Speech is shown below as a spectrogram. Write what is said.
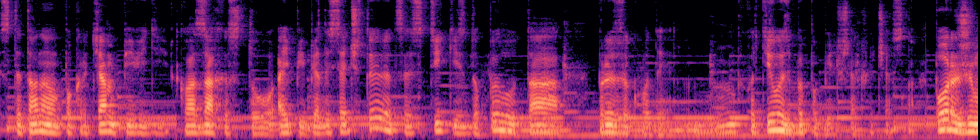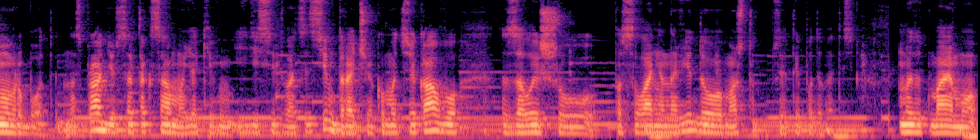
з титановим покриттям PVD. Клас захисту IP54 це стійкість до пилу та бризок води. Хотілося б побільше, якщо чесно. По режимам роботи. Насправді все так само, як і в EDC27. До речі, кому цікаво, залишу посилання на відео, можете зайти подивитись. Ми тут маємо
